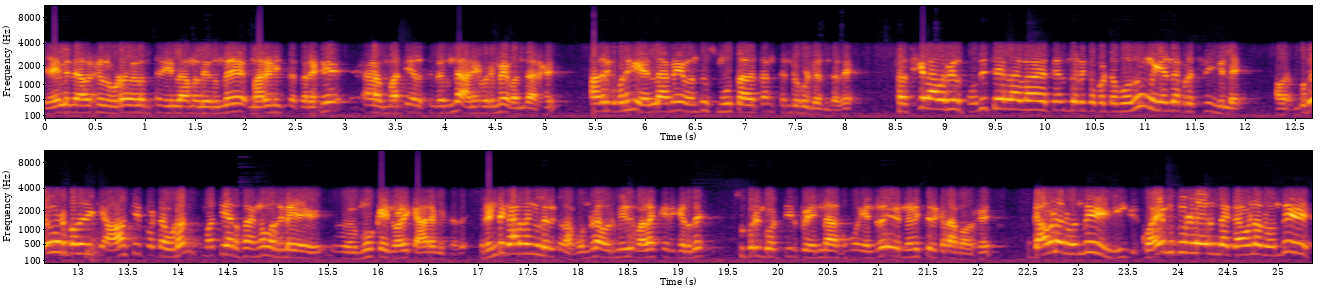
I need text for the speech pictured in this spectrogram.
ஜெயலலிதா அவர்கள் உடல்நலம் சரியில்லாமல் இருந்து மரணித்த பிறகு மத்திய அரசிலிருந்து அனைவருமே வந்தார்கள். அதற்கு பிறகு எல்லாமே வந்து ஸ்மூத்தாகத்தான் சென்று கொண்டிருந்தது. சசிகலா அவர்கள் பொதுச் செயலாளராக தேர்ந்தெடுக்கப்பட்ட போதும் எந்த பிரச்சனையும் இல்லை. அவர் முதல்வர் பதவிக்கு ஆசைப்பட்டவுடன் மத்திய அரசாங்கம் அதிலே மூக்கை நுழைக்க ஆரம்பித்தது. ரெண்டு காரணங்கள் இருக்கலாம். ஒன்று அவர் மீது வழக்கு இருக்கிறது. சுப்ரீம் கோர்ட் தீர்ப்பு என்ன ஆகுமோ என்று நினைத்திருக்கலாம் அவர்கள். கவர்னர் வந்து கோயம்புத்தூர்ல இருந்த கவர்னர் வந்து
